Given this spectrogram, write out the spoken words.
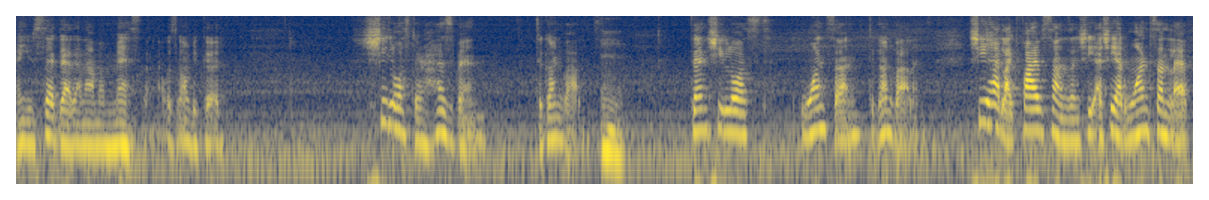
and you said that, and I'm a mess. I was gonna be good. She lost her husband to gun violence. Mm. Then she lost one son to gun violence. She had like five sons, and she she had one son left,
